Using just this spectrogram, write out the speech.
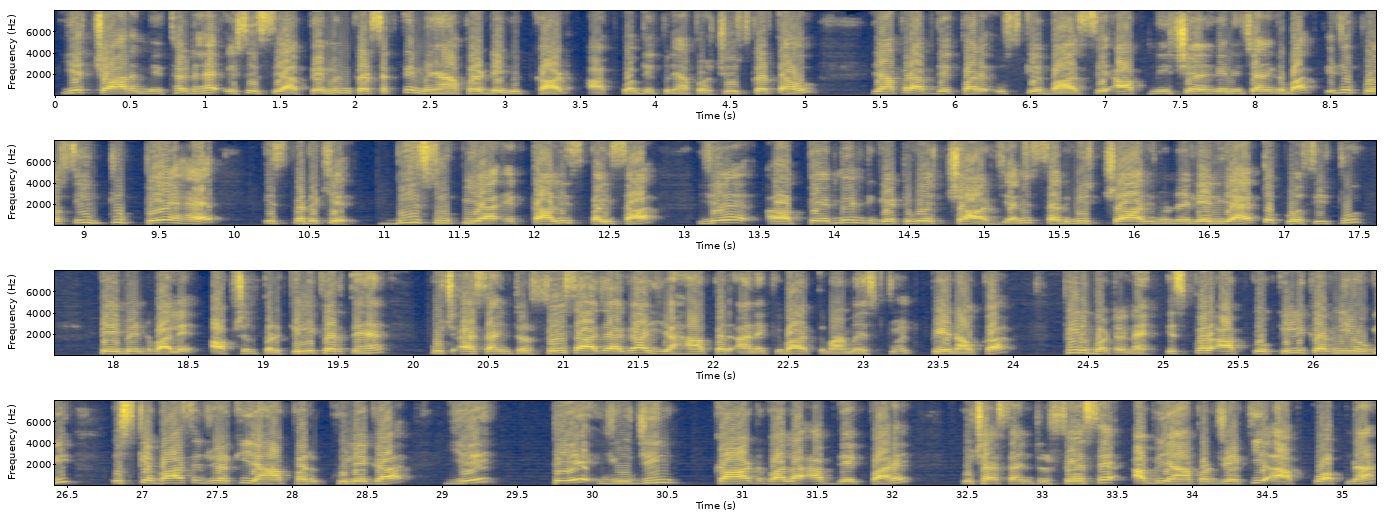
ये चार मेथड है, इसी से आप पेमेंट कर सकते हैं। मैं यहाँ पर डेबिट कार्ड आपको आप देख पा यहाँ पर चूज़ करता हूँ। यहाँ पर आप देख पा रहे उसके बाद से आप नीचे आएँगे। नीचे आने के बाद ये जो प्रोसीड टू पे है, इस पर देखिए, बीस रुपया इकतालीस पैसा, ये पेमेंट गेटवे चार्ज यानी सर्विस चार्ज इन्होंने ले लिया है तो प्रोसीड टू पेमेंट वाले ऑप्शन पर क्लिक करते हैं। कुछ ऐसा इंटरफेस आ जाएगा। यहाँ पर आने के बाद तमाम स्टूडेंट पे नाउ का फिर बटन है। इस पर आपको क्लिक करनी होगी। उसके बाद से जो है कि यहाँ पर खुलेगा ये पे यूजिंग कार्ड वाला आप देख पा रहे कुछ ऐसा इंटरफेस है। अब यहाँ पर जो है कि आपको अपना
